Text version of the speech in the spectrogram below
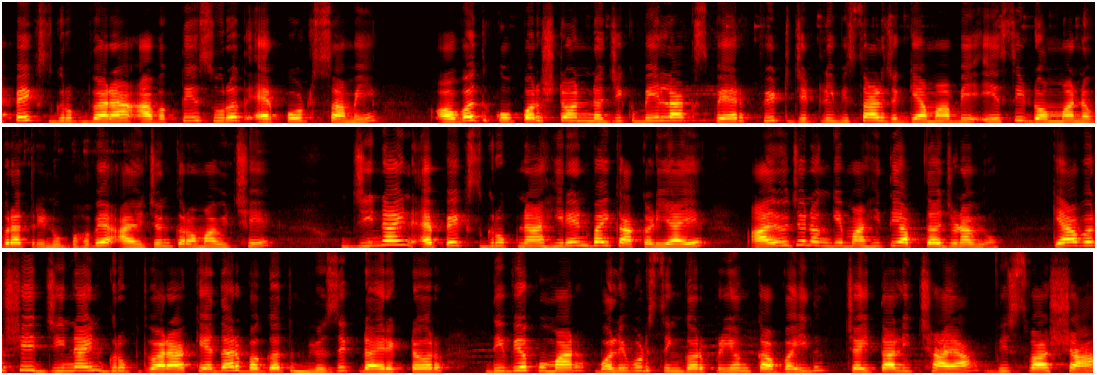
એપેક્સ ગ્રુપ દ્વારા આ વખતે સુરત એરપોર્ટ સામે અવધ કોપરસ્ટોન નજીક બે લાખ સ્ક્વેર ફીટ જેટલી વિશાળ જગ્યામાં બે એસી ડોમમાં નવરાત્રિનું ભવ્ય આયોજન કરવામાં આવ્યું છે. જી નાઇન એપેક્સ ગ્રુપના હિરેનભાઈ કાકડિયાએ આયોજન અંગે માહિતી આપતા જણાવ્યું કે આ વર્ષે જી નાઇન ગ્રુપ દ્વારા Kedar Bhagat music director Divyakumar, Bollywood singer Priyanka Vaid, Chaitali Chhaya, Vishwa Shah,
